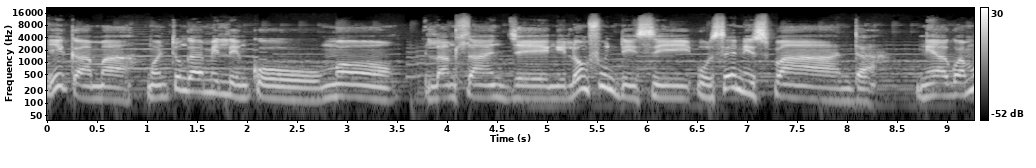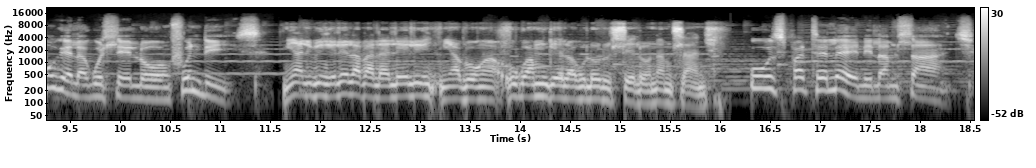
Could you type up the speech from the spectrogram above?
igama ngontungamili nkumo lamhlanje ngilomfundisi usenisibanda Ngiyakwamukela kuhlelo mfundisi. Ngiyalibingelela balaleli, ngiyabonga ukwamukela kulolu hlelo namhlanje. Usiphatheleni lamhlanje?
